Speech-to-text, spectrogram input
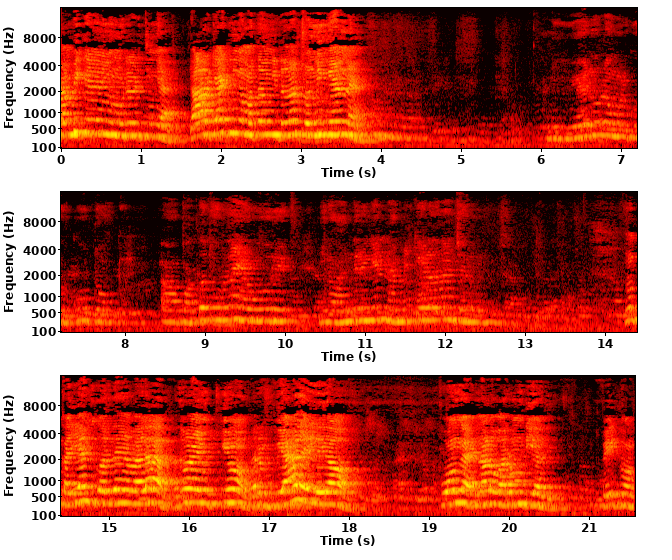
நம்பிக்கையில நீங்க முடிவெடுத்தீங்க? யார கேட்டு நீங்க மத்தவங்க கிட்ட எல்லாம் சொன்னீங்கன்னு அன்னைக்கு வேலூர்ல உங்களுக்கு ஒரு கூட்டம் அஹ், பக்கத்து ஊர்ல என் ஊரு நீங்க வந்துருங்கன்னு நம்பிக்கையில தான் சொன்னீங்க உங்க கல்யாணத்துக்கு வரதா என் வேலை அதுவும் எனக்கு முக்கியம். வேற வேலை இல்லையா? போங்க என்னால வர முடியாது. போயிட்டு வாங்க.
